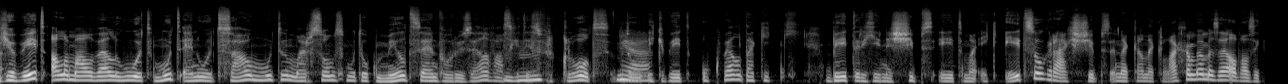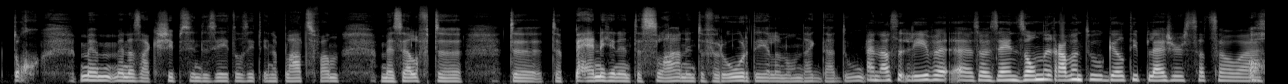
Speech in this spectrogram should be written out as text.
Je weet allemaal wel hoe het moet en hoe het zou moeten, maar soms moet ook mild zijn voor jezelf als je het is mhm. verkloot. Ik, bedoel, ik weet ook wel dat ik beter geen chips eet, maar ik eet zo graag chips. En dan kan ik lachen met mezelf als ik toch met, met een zak chips in de zetel zit, in plaats van mezelf te, te, te pijnigen en te slaan en te veroordelen omdat ik dat doe. En als het leven uh, zou zijn zonder af en toe guilty pleasures, dat zou... Uh,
